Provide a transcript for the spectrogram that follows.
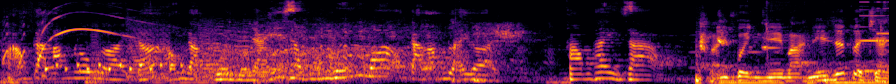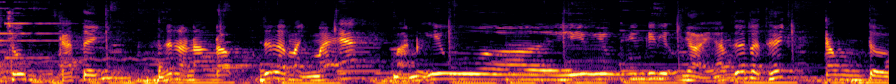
Ông cà lâm luôn rồi. Đó ông gặp quỳnh nhảy xong ông muốn quá ông cà lâm lại rồi phong thấy sao? Bạn Quỳnh thì bạn ấy rất là trẻ trung cá tính rất là năng động rất là mạnh mẽ. Bạn yêu ờ, yêu yêu những cái điệu nhảy em rất là thích. Trong từ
